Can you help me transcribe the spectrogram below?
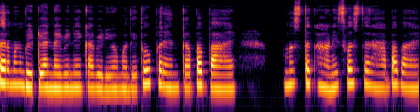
तर मग भेटूया नवीन एका व्हिडिओमध्ये. तोपर्यंत बाय मस्त खाणी स्वस्त राहा. बाय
